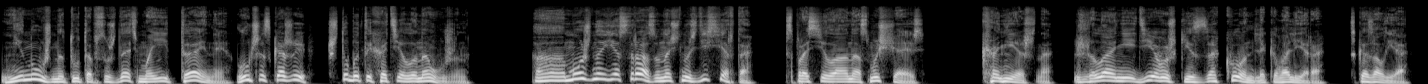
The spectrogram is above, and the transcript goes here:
Не нужно тут обсуждать мои тайны, лучше скажи, что бы ты хотела на ужин. «А можно я сразу начну с десерта?» — спросила она, смущаясь. «Конечно. «Желание девушки — закон для кавалера», — сказал я.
